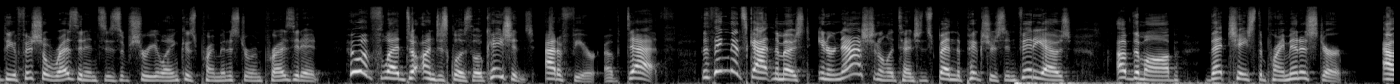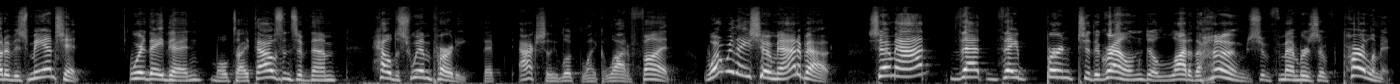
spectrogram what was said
the official residences of Sri Lanka's prime minister and president, who have fled to undisclosed locations out of fear of death. The thing that's gotten the most international attention has been the pictures and videos of the mob that chased the prime minister out of his mansion, where they then, multi thousands of them, held a swim party that actually looked like a lot of fun. What were they so mad about? So mad that they burned to the ground a lot of the homes of members of parliament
